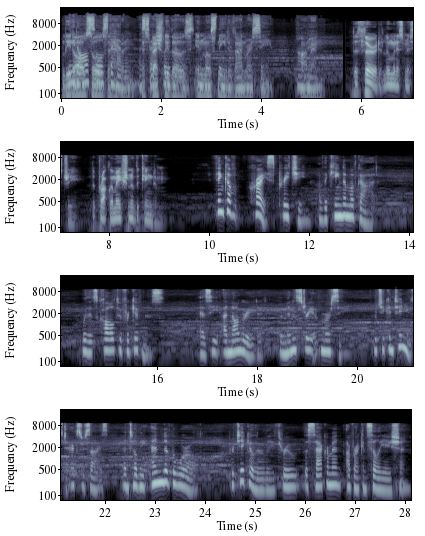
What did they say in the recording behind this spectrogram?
lead all souls to heaven, especially those in most need of thine mercy. Amen. The third luminous mystery, the proclamation of the kingdom. Think of Christ's preaching of the kingdom of God with its call to forgiveness as he inaugurated the ministry of mercy, which he continues to exercise until the end of the world, particularly through the sacrament of reconciliation.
